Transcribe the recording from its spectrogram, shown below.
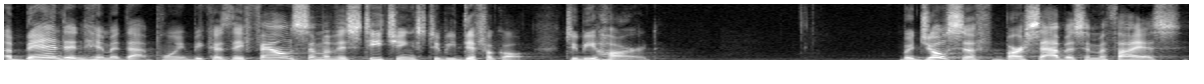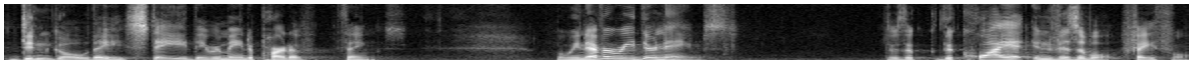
abandoned him at that point because they found some of his teachings to be difficult, to be hard. But Joseph, Barsabbas, and Matthias didn't go. They stayed, they remained a part of things but we never read their names. They're the, the quiet, invisible faithful.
